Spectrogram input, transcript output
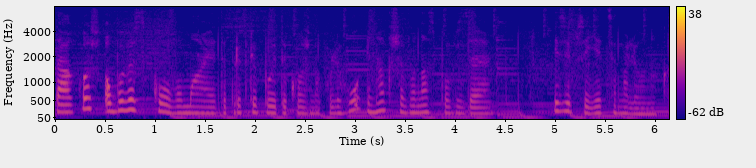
Також обов'язково маєте прикріпити кожну фольгу, інакше вона сповзе і зіпсується малюнок.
